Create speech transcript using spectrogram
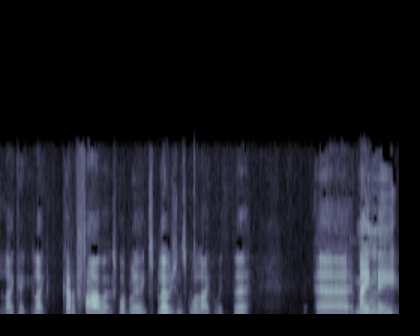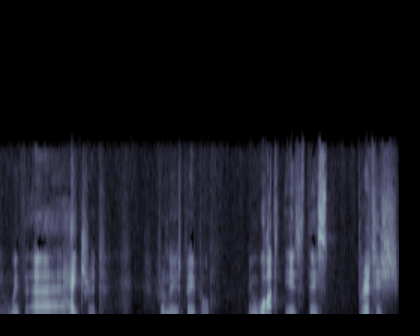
like, a, like kind of fireworks, well, explosions more like, with uh, uh, mainly with uh, hatred from these people. And what is this British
